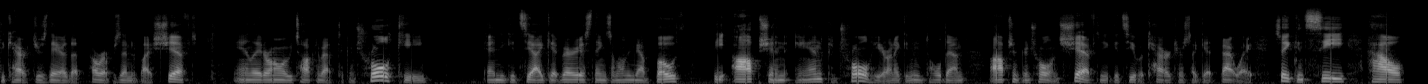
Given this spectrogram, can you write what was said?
the characters there that are represented by shift. And later on we'll be talking about the control key and you can see I get various things. I'm holding down both the option and control here and I can hold down option control and shift and you can see what characters I get that way so you can see how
